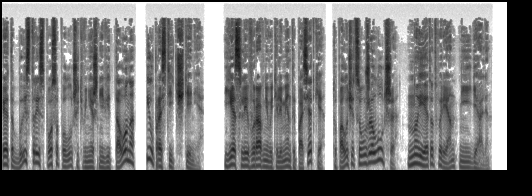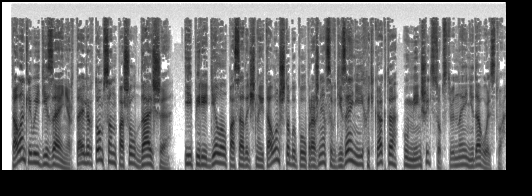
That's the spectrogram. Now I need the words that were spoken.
Это быстрый способ улучшить внешний вид талона и упростить чтение. Если выравнивать элементы по сетке, то получится уже лучше, но и этот вариант не идеален. Талантливый дизайнер Тайлер Томпсон пошел дальше и переделал посадочный талон, чтобы поупражняться в дизайне и хоть как-то уменьшить собственное недовольство.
